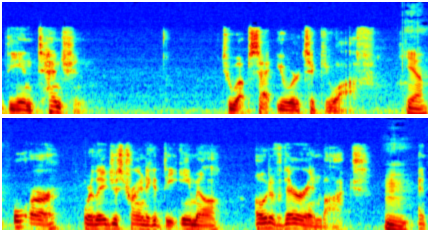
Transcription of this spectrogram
the intention to upset you or tick you off? Yeah. Or were they just trying to get the email out of their inbox mm. and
